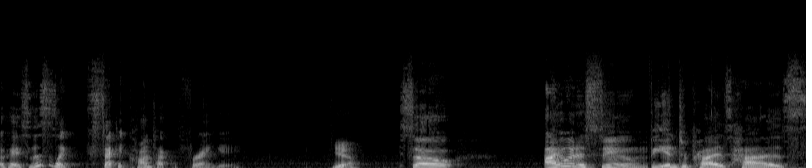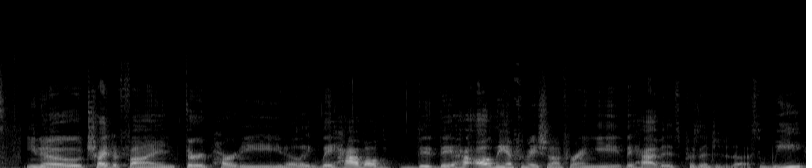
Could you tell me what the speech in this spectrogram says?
Okay, so this is like second contact with Ferengi. Yeah. So I would assume the Enterprise has, you know, tried to find third party, you know, like they have all the they have all the information on Ferengi they have is presented to us. We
